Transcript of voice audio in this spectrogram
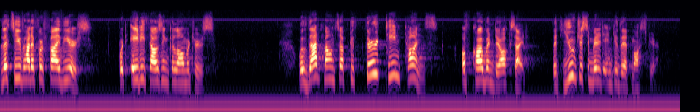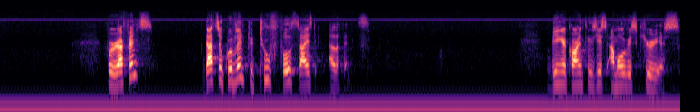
Let's say you've had it for five years, put 80,000 kilometers. Well, that mounts up to 13 tons of carbon dioxide that you've just emitted into the atmosphere. For reference, that's equivalent to two full-sized elephants. Being a car enthusiast, I'm always curious.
